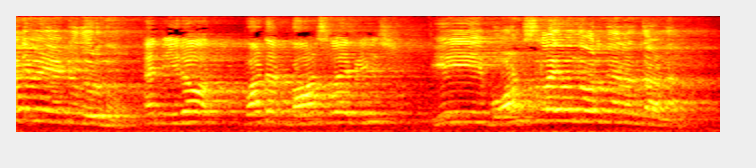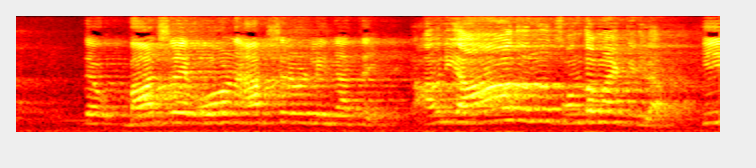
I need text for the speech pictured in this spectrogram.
അടിമയായിട്ട് തീർന്നു And you know what a bond slave is? ഈ ബോൺസ് ലൈവ് എന്ന് പറഞ്ഞാൽ എന്താണ് The slave owned absolutely nothing. അവന് യാതൊന്നും സ്വന്തമായിട്ടില്ല He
